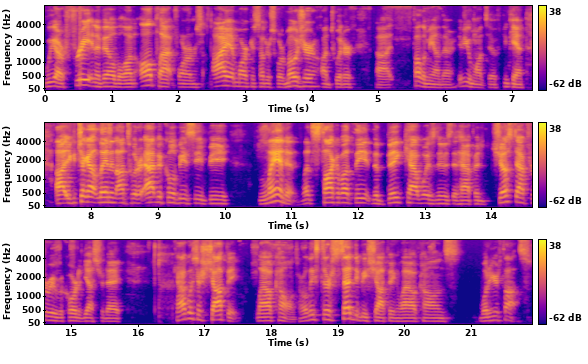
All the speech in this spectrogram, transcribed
We are free and available on all platforms. I am Marcus underscore Mosher on Twitter. Uh, follow me on there if you want to. You can. Uh, you can check out Landon on Twitter at BCB. Landon, let's talk about the the big Cowboys news that happened just after we recorded yesterday. Cowboys are shopping La'el Collins, or at least they're said to be shopping La'el Collins. What are your thoughts?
